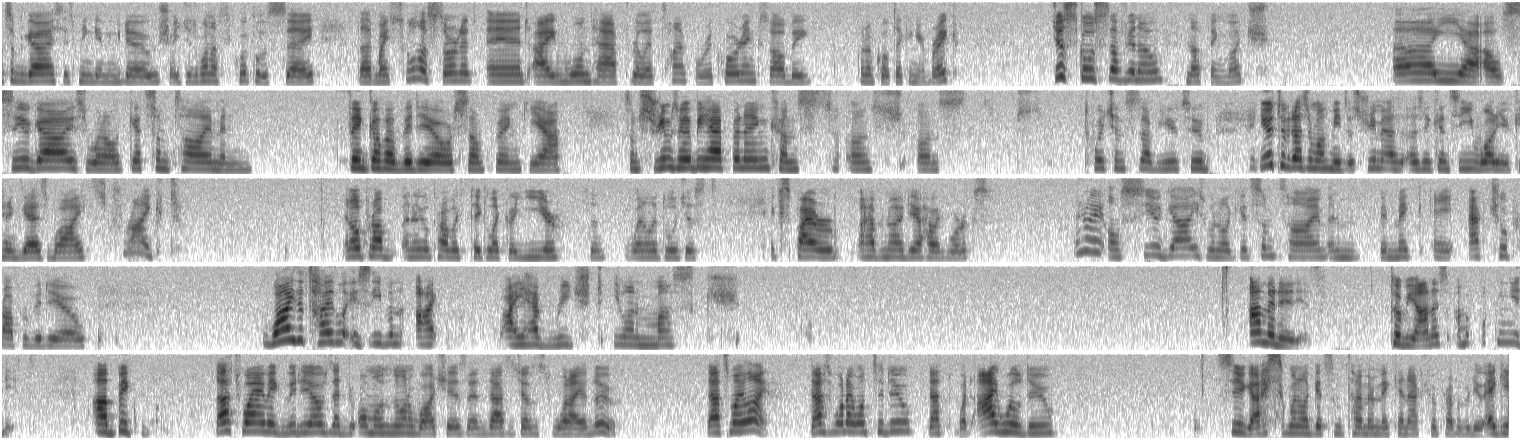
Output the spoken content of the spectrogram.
what's up guys, it's me Gaming Doge. I just want to quickly say that my school has started and I won't have really time for recording, so I'll be gonna go taking a break. Just school stuff, you know, nothing much. Uh, yeah, I'll see you guys when I'll get some time and think of a video or something, yeah. Some streams may be happening on, on, on Twitch and stuff, YouTube. YouTube doesn't want me to stream as, as you can see. Well, you can guess why. Striked. And it'll prob and it'll probably take like a year, so when it will just expire. I have no idea how it works. Anyway, I'll see you guys when I'll get some time and, and make a actual proper video. Why the title is even I I have reached Elon Musk I'm an idiot. To be honest, I'm a fucking idiot. A big one. That's why I make videos that almost no one watches, and that's just what I do. That's my life. That's what I want to do. That's what I will do. See you guys when I'll get some time and make an actual proper video. Again.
